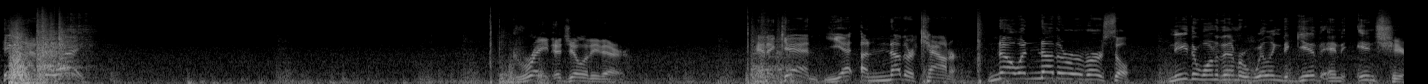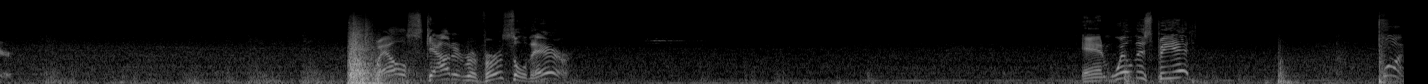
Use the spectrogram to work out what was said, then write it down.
He got out of the way. Great agility there. And again, yet another counter. No, another reversal. Neither one of them are willing to give an inch here. Well scouted reversal there. And will this be it? One,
